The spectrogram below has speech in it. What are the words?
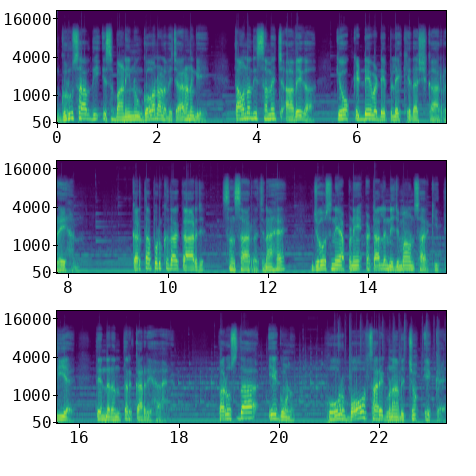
ਗੁਰੂ ਸਾਹਿਬ ਦੀ ਇਸ ਬਾਣੀ ਨੂੰ ਗੌਰ ਨਾਲ ਵਿਚਾਰਨਗੇ ਤਾਂ ਉਹਨਾਂ ਦੀ ਸਮਝ 'ਚ ਆਵੇਗਾ ਕਿ ਉਹ ਕਿੱਡੇ ਵੱਡੇ ਭੁਲੇਖੇ ਦਾ ਸ਼ਿਕਾਰ ਰਹੇ ਹਨ। ਕਰਤਾ ਪੁਰਖ ਦਾ ਕਾਰਜ ਸੰਸਾਰ ਰਚਨਾ ਹੈ, ਜੋ ਉਸਨੇ ਆਪਣੇ ਅਟਲ ਨਿਯਮਾਂ ਅਨੁਸਾਰ ਕੀਤੀ ਹੈ ਤੇ ਨਿਰੰਤਰ ਕਰ ਰਿਹਾ ਹੈ। ਪਰ ਉਸ ਦਾ ਇਹ ਗੁਣ ਹੋਰ ਬਹੁਤ ਸਾਰੇ ਗੁਣਾਂ ਵਿੱਚੋਂ ਇੱਕ ਹੈ।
